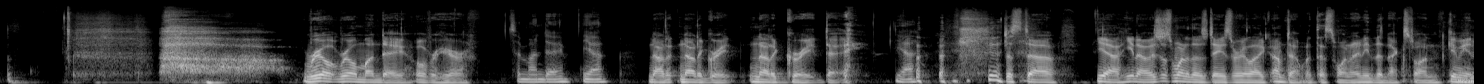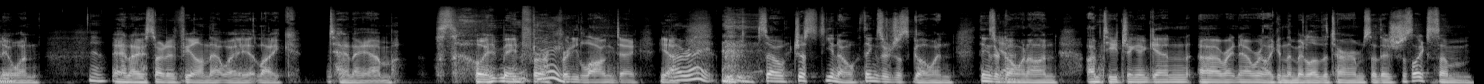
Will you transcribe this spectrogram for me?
Real real Monday over here. It's a Monday. Yeah, Not a, not a great not a great day. yeah, just uh yeah, you know, it's just one of those days where you're like, I'm done with this one. I need the next one. Give me a new one. Mm-hmm. Yeah. And I started feeling that way at like 10 a.m. So it made for a pretty long day. Yeah. all right. So just, you know, things are just going. Things are Yeah. going on. I'm teaching again uh, right now. We're like in the middle of the term. So there's just like some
